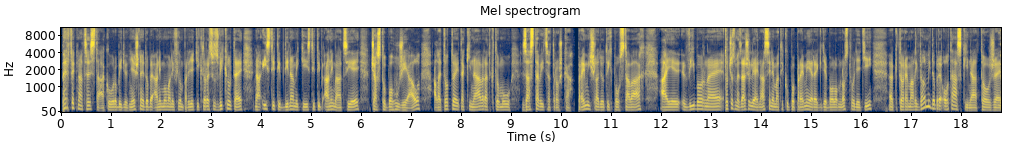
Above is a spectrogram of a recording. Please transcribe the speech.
perfektná cesta, ako urobiť v dnešnej dobe animovaný film pre deti, ktoré sú zvyknuté na istý typ dynamiky, istý typ animácie, často bohužiaľ, ale toto je taký návrat k tomu zastaviť sa troška, premýšľať o tých postavách a je výborné to, čo sme zažili aj na cinematiku po premiére, kde bolo množstvo detí, ktoré mali veľmi dobré otázky na to, že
